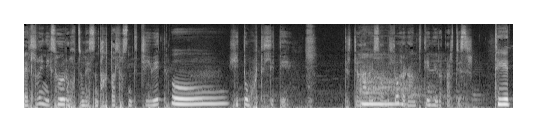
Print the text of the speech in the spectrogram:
барилгын нэг суур ухцсан байсан тогтоол усанд живээд Өө хитүү хөвтөлээ дээ. Тэр чинь 19 он билүү 20 онд тийм хэрэг гарч ирсэн шин. тэгээд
